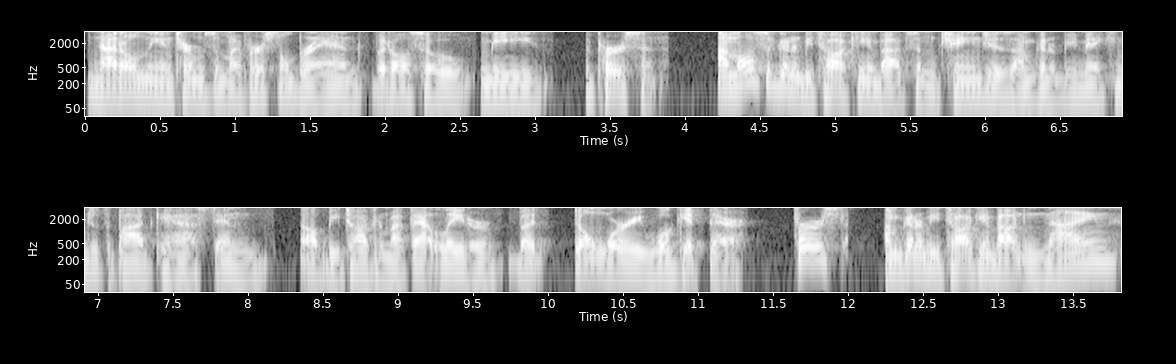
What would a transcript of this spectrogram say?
not only in terms of my personal brand, but also me, the person. I'm also going to be talking about some changes I'm going to be making to the podcast, and I'll be talking about that later, but don't worry, we'll get there. First, I'm going to be talking about nine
